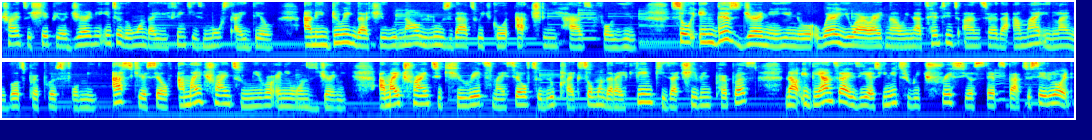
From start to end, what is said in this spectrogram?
trying to shape your journey into the one that you think is most ideal. And in doing that, you would now lose that which God actually has for you. So, in this journey, you know, where you are right now, in attempting to answer that, am I in line with God's purpose for me? Ask yourself, am I trying to mirror anyone's journey? Am I trying to curate myself to look like someone that I think is achieving purpose? Now, if the answer is yes, you need to retrace your steps back to say, Lord,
